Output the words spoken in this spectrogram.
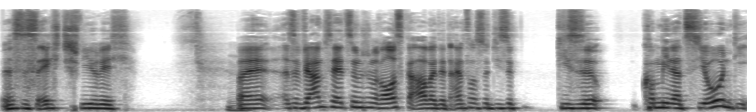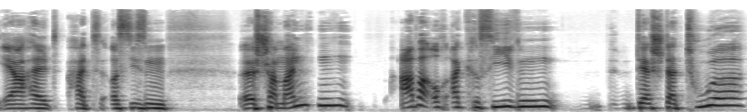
Es ist echt schwierig. Weil, also wir haben es ja jetzt nun schon rausgearbeitet, einfach so diese, diese Kombination, die er halt hat, aus diesem äh, charmanten, aber auch aggressiven, der Statur,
